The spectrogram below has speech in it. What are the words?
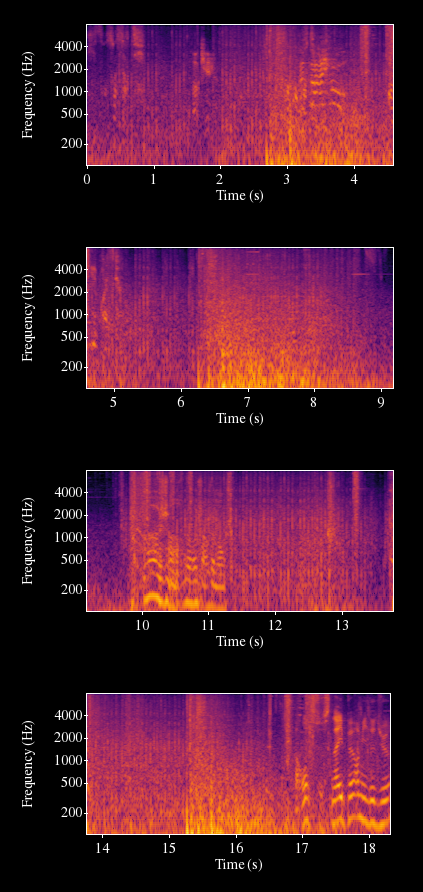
qu'ils s'en soient sortis. Ok. Faut qu'on continue. On y est presque. Oh, genre, le rechargement. Par contre, ce sniper mis de Dieu.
